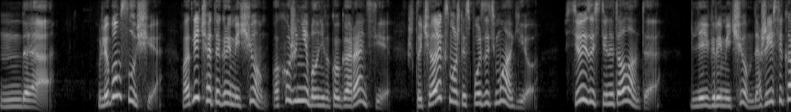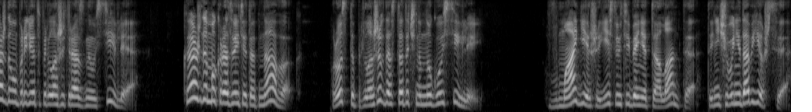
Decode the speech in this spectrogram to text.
Да. В любом случае, в отличие от игры мечом, похоже, не было никакой гарантии, что человек сможет использовать магию. Все из-за стены таланта. Для игры мечом, даже если каждому придется приложить разные усилия, каждый мог развить этот навык, просто приложив достаточно много усилий. В магии же, если у тебя нет таланта, ты ничего не добьешься.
